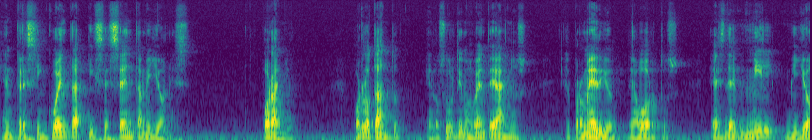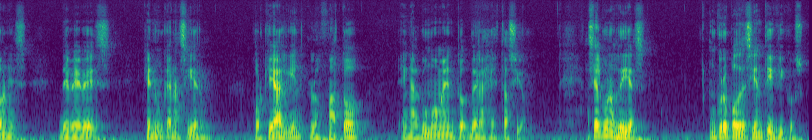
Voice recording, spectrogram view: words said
entre 50 y 60 millones por año. Por lo tanto, en los últimos 20 años, el promedio de abortos es de mil millones de bebés que nunca nacieron porque alguien los mató en algún momento de la gestación. Hace algunos días, un grupo de científicos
